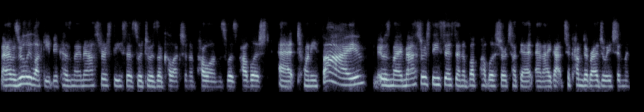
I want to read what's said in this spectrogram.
And I was really lucky because my master's thesis, which was a collection of poems, was published at 25. It was my master's thesis, and a book publisher took it, and I got to come to graduation with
